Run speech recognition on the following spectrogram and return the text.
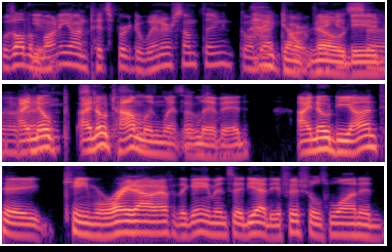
Was all the yeah. money on Pittsburgh to win or something? Going back I don't know, Vegas, dude. Uh, I know I know Tomlin went livid. I know Diontae came right out after the game and said, "Yeah, the officials wanted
